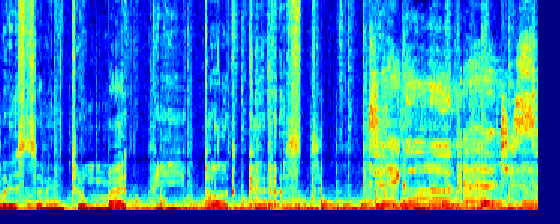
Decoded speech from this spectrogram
listening to Matt P Podcast. Take a look at yourself.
